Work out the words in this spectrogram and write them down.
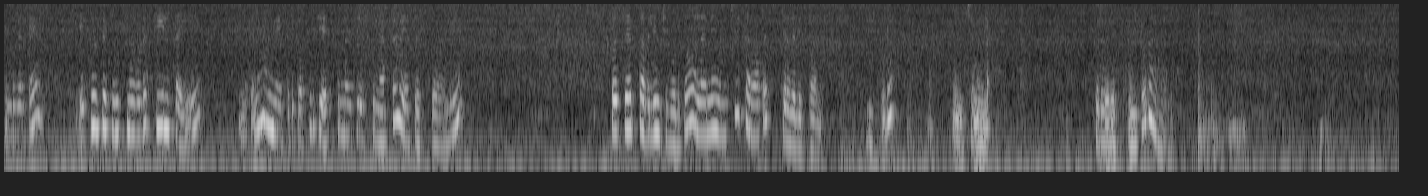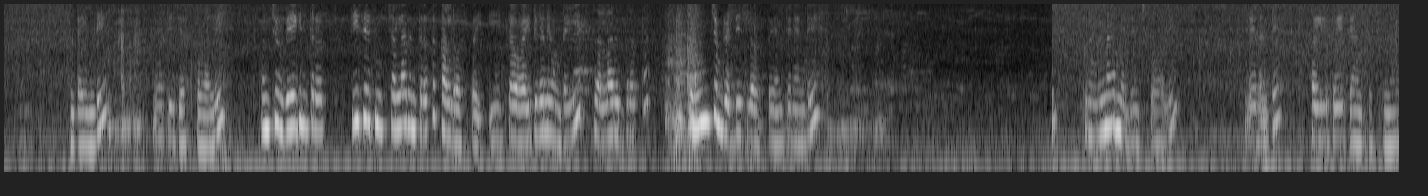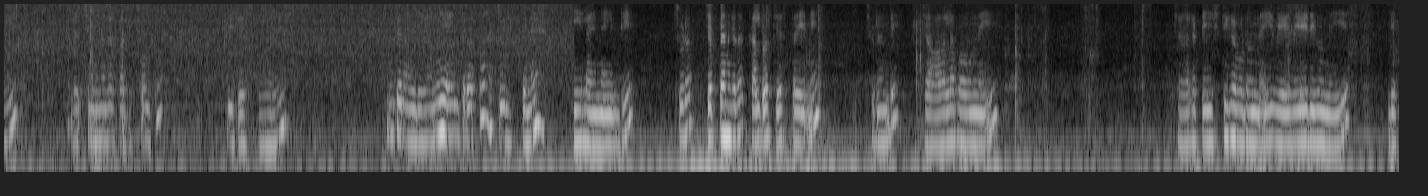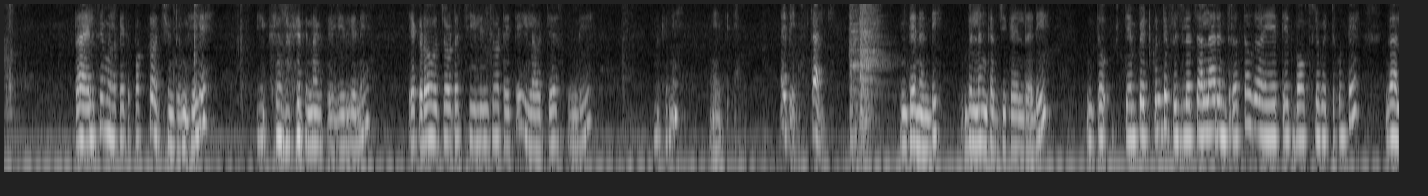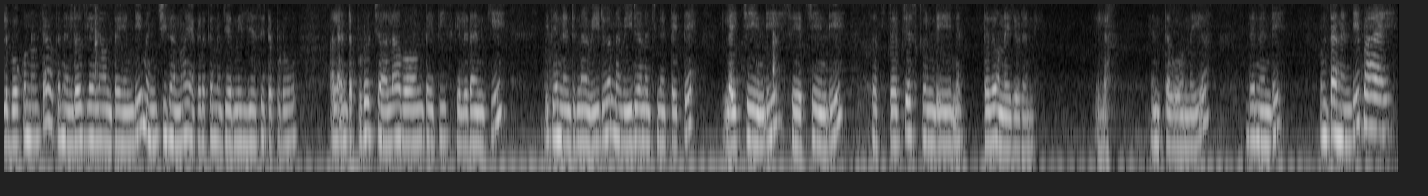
ఎందుకంటే ఎక్కువసేపు ఉంచినా కూడా చీలుతాయి. అందుకని మనం ఎప్పటికప్పుడు చేసుకున్నది చేసుకున్నట్టు వేసేసుకోవాలి. కొద్దిసేపు కదిలించకూడదు. అలానే ఉంచి తర్వాత తిరగదిప్పాలి. ఇప్పుడు కొంచెం ఇలా తిరగదిప్పుకుంటూ రావాలి. ఉంటాయండి. ఇలా తీసేసుకోవాలి. కొంచెం వేగిన తర్వాత తీసేసిన చల్లారిన తర్వాత కలర్ వస్తాయి ఇంకా వైట్గానే ఉంటాయి. చల్లారిన తర్వాత కొంచెం రెడ్డిష్లో వస్తాయి అంతేనండి. చిన్నగా మెదించుకోవాలి లేదంటే పగిలిపోయే ఛాన్సెస్ ఉన్నాయి. ఇలా చిన్నగా కదుపుకుంటూ తీసేసుకోవాలి. అంతేనండి అన్నీ అయిన తర్వాత చూపిస్తేనే ఇలా చూడ చెప్పాను కదా కలర్ వచ్చేస్తాయని. చూడండి చాలా బాగున్నాయి. చాలా టేస్టీగా కూడా ఉన్నాయి వేడి వేడిగా ఉన్నాయి. రాయలసీమలకైతే పక్క వచ్చి ఉంటుంది. ఇక్కడకైతే నాకు తెలియదు కానీ ఎక్కడో ఒక చోట చీలిన చోట అయితే ఇలా వచ్చేస్తుంది. అందుకని అయితే అయిపోయింది ఖాళీ. ఇంతేనండి బెల్లం కర్జికాయలు రెడీ. ఇంతో టెంప్ పెట్టుకుంటే ఫ్రిడ్జ్లో చల్లారిన తర్వాత ఒక ఎయిట్ ఎయిట్ బాక్స్లో పెట్టుకుంటే గాలి పోకుండా ఉంటే ఒక నెల రోజులైనా ఉంటాయండి. మంచిగాను ఎక్కడికైనా జర్నీలు చేసేటప్పుడు అలాంటప్పుడు చాలా బాగుంటాయి తీసుకెళ్ళడానికి. ఇదేనండి నా వీడియో. నా వీడియో నచ్చినట్టయితే లైక్ చేయండి షేర్ చేయండి సబ్స్క్రైబ్ చేసుకోండి. మెత్తగా ఉన్నాయి చూడండి. ఇలా ఎంత బాగున్నాయో. అదేనండి ఉంటానండి. బాయ్.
